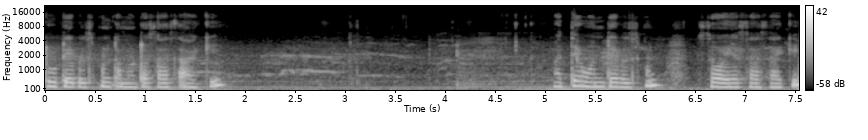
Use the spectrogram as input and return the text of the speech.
two table spoon tomato sauce ಹಾಕಿ ಮತ್ತು ಒಂದು ಟೇಬಲ್ ಸ್ಪೂನ್ ಸೋಯಾ ಸಾಸ್ ಹಾಕಿ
